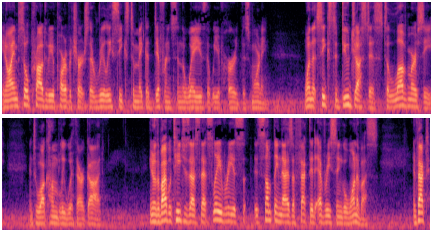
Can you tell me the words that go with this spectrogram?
You know, I am so proud to be a part of a church that really seeks to make a difference in the ways that we have heard this morning. One that seeks to do justice, to love mercy, and to walk humbly with our God. You know, the Bible teaches us that slavery is, is something that has affected every single one of us. In fact,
